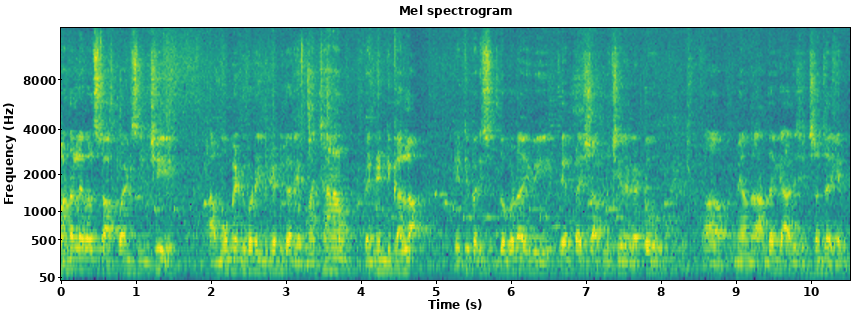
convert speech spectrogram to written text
మండల్ లెవెల్ స్టాక్ పాయింట్స్ నుంచి ఆ మూమెంట్ కూడా ఇమీడియట్గా రేపు మధ్యాహ్నం రెండింటి కల్లా ఎట్టి పరిస్థితుల్లో కూడా ఇవి ఫేర్ ప్రైస్ షాపులు చేరేటట్టు మేము మీ అందరికీ ఆదేశించడం జరిగింది.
